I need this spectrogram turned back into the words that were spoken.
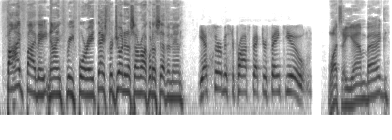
558 9348. Thanks for joining us on Rock 107, man. Yes, sir, Mr. Prospector. Thank you. What's a yam bag?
